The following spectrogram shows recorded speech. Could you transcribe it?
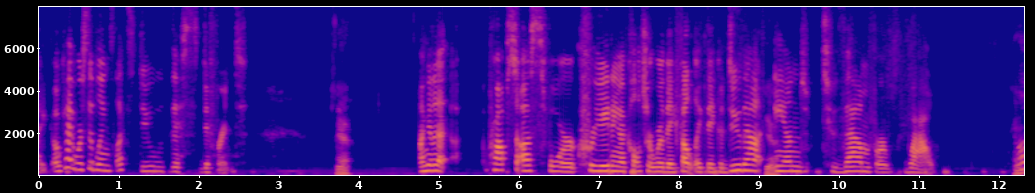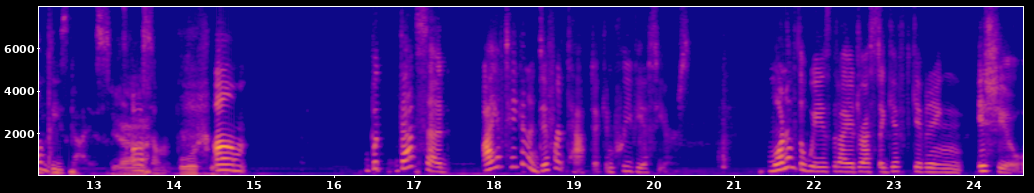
like okay we're siblings let's do this different Yeah. i'm gonna props to us for creating a culture where they felt like they could do that Yeah. and to them for wow Yeah. love these guys it's Yeah. awesome for sure um that said i have taken a different tactic in previous years. One of the ways that i addressed a gift giving issue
